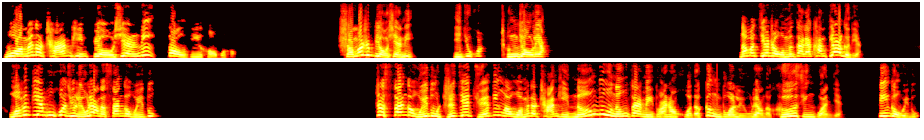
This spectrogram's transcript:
我们的产品表现力到底好不好？什么是表现力？一句话，成交量。那么接着我们再来看第二个点，我们店铺获取流量的三个维度。这三个维度直接决定了我们的产品能不能在美团上获得更多流量的核心关键。第一个维度，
